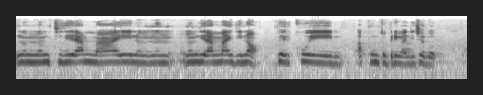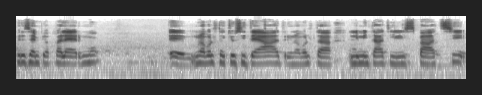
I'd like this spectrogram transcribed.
non, non, ti dirà mai, non, dirà mai di no. Per cui, appunto, prima dicevo, per esempio a Palermo, e una volta chiusi i teatri, una volta limitati gli spazi,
